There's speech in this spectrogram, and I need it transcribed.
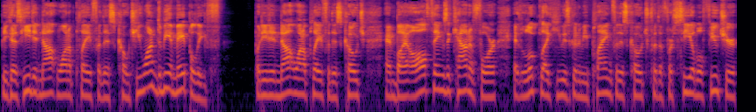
because he did not want to play for this coach. He wanted to be a Maple Leaf but he did not want to play for this coach. And by all things accounted for, it looked like he was going to be playing for this coach for the foreseeable future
